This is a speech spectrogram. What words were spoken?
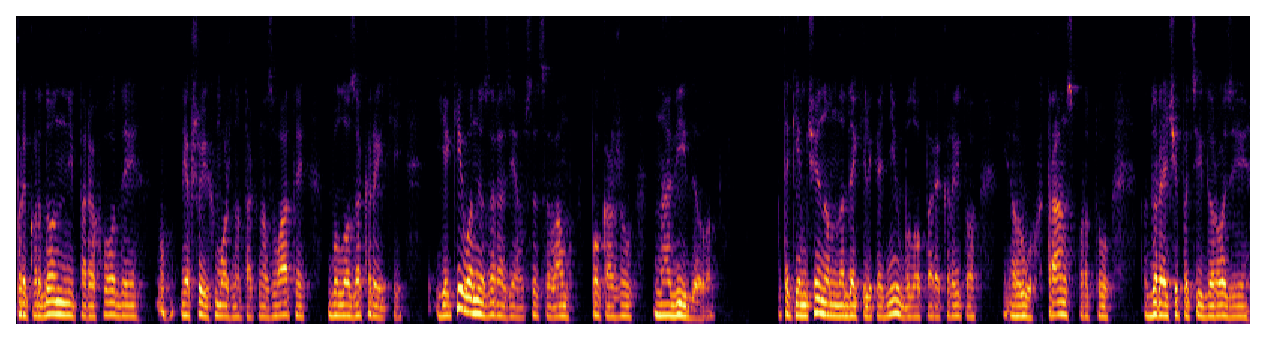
прикордонні переходи, ну, якщо їх можна так назвати, було закриті. Які вони зараз, я все це вам покажу на відео. Таким чином, на декілька днів було перекрито рух транспорту. До речі, по цій дорозі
